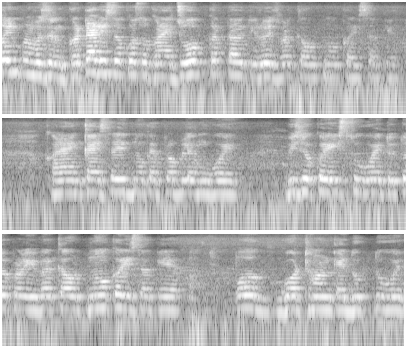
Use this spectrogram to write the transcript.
કરીને પણ વજન ઘટાડી શકો છો. ઘણા જોબ કરતા હોય તે રોજ વર્કઆઉટ ન કરી શકે. ઘણા કાંઈ શરીરનો કાંઈ પ્રોબ્લેમ હોય, બીજો કોઈ ઇસ્યુ હોય તો તો પણ એ વર્કઆઉટ ન કરી શકે. પગ ગોઠણ કંઈ દુખતું હોય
